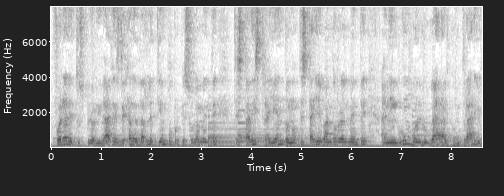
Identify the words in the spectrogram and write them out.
fuera de tus prioridades, deja de darle tiempo porque solamente te está distrayendo, no te está llevando realmente a ningún buen lugar, al contrario,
